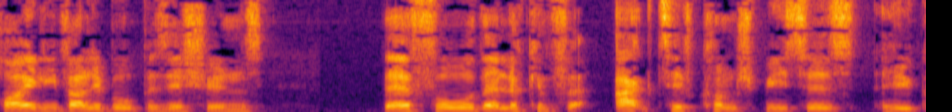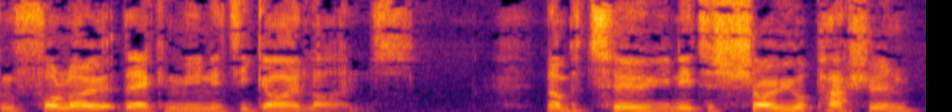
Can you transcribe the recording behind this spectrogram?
highly valuable positions. Therefore, they're looking for active contributors who can follow their community guidelines. Number two, you need to show your passion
